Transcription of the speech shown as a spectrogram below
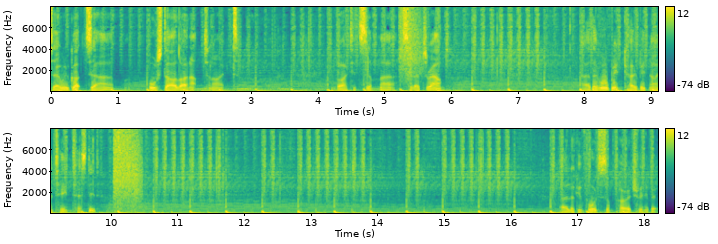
So we've got um, all star lineup tonight. Invited some uh, celebs around. Uh, they've all been COVID 19 tested. Looking forward to some poetry in a bit,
